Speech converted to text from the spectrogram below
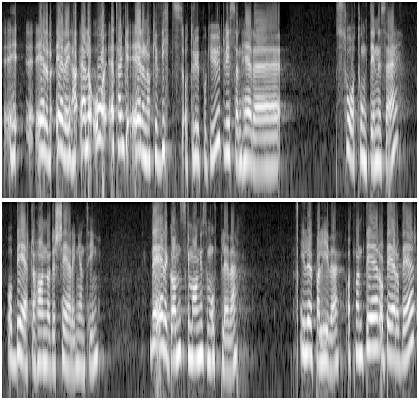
Er det, er det, eller, jeg tenker, er det noe vits å tro på Gud hvis en har det så tungt inni seg og ber til Han, og det skjer ingenting? Det er det ganske mange som opplever i løpet av livet. At man ber og ber og ber,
